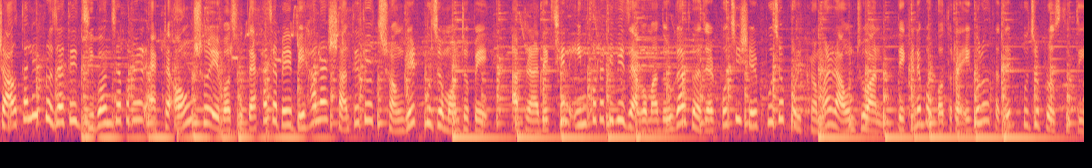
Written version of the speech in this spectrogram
সাঁওতালি প্রজাতির জীবনযাপনের একটা অংশ এবছর দেখা যাবে বেহালার শান্তিদূত সংঘের পুজো মণ্ডপে। আপনারা দেখছেন ইনকোটা টিভি জাগমা দুর্গা দু হাজার পঁচিশের পুজো পরিক্রমা রাউন্ড ওয়ান। দেখে নেব কতটা এগুলো তাদের পুজো প্রস্তুতি।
